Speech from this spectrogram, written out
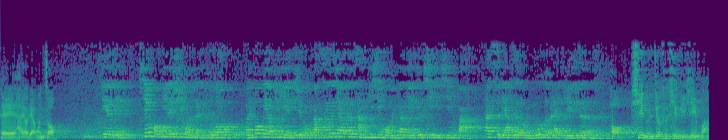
哎，还有两分钟。第二点，新火批的新闻很多，我们都没有去研究。老师又教课常提醒我们要研究心理心法，那此两者我们如何来抉择？哦，新闻就是心理心法，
